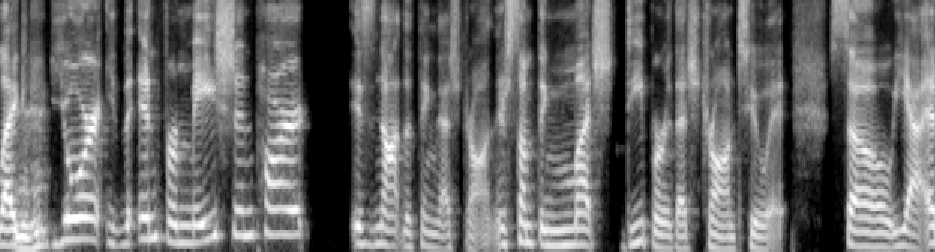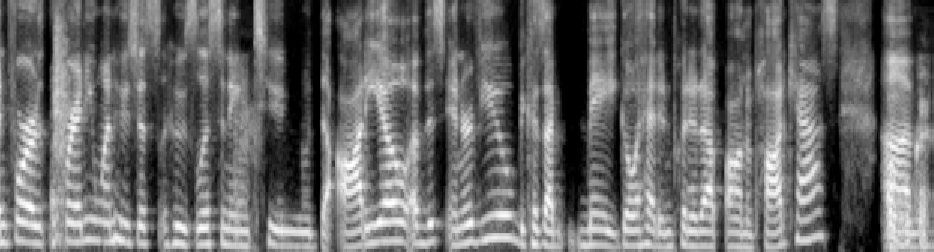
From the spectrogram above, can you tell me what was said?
Like mm-hmm. your the information part is not the thing that's drawn. There's something much deeper that's drawn to it. So yeah and for for anyone who's just who's listening to the audio of this interview because i may go ahead and put it up on a podcast oh, um, okay.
